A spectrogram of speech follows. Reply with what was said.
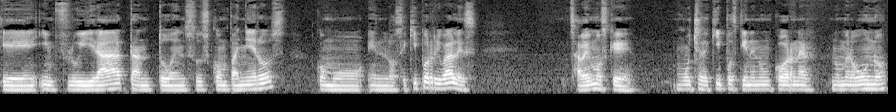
que influirá tanto en sus compañeros como en los equipos rivales. Sabemos que muchos equipos tienen un corner número uno,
